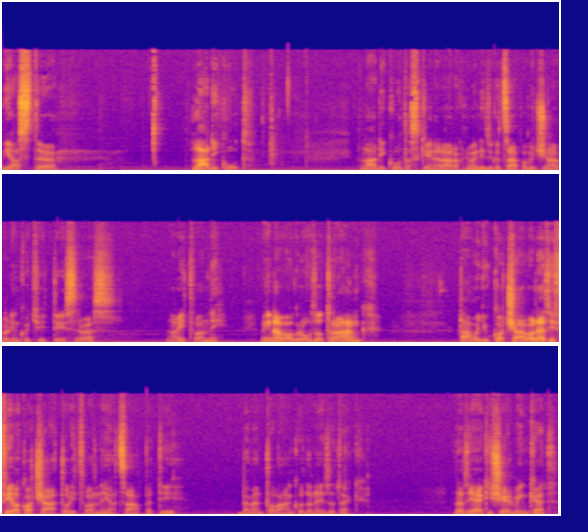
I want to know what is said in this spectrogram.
mi azt, ládikót. Ládikót azt kéne rárakni. Megnézzük a cápa mit csinál velünk, hogyha itt észrevesz. Na, itt van, ni. Még nem agrózott ránk. Támadjuk kacsával. Lehet, hogy fél a kacsától. Itt van ni a cápeti. Bement a lánk, oda nézzetek. Lehet, hogy elkísér minket.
